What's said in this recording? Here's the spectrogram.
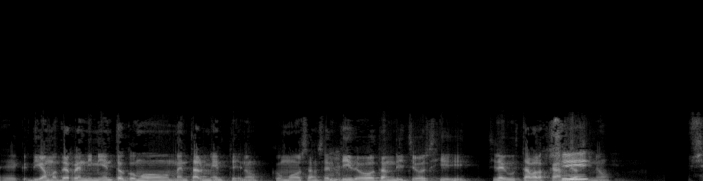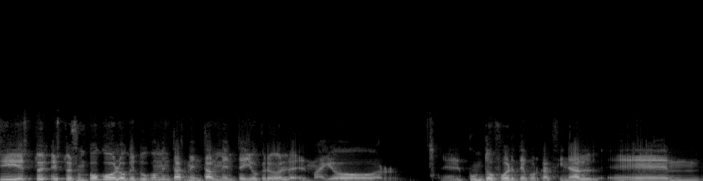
eh, digamos, de rendimiento como mentalmente, ¿no? ¿Cómo se han sentido? ¿Te han dicho si, si les gustaban los cambios? Sí. no? Sí, esto, esto es un poco lo que tú comentas mentalmente, yo creo, el, mayor, el punto fuerte, porque al final eh,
